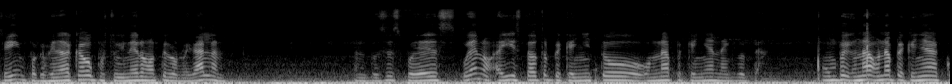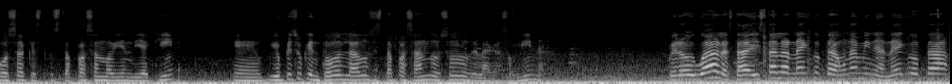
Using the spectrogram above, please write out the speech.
¿sí? Porque al final y al cabo, pues tu dinero no te lo regalan. Entonces, pues, bueno, ahí está otro pequeñito, una pequeña anécdota. una, una, pequeña cosa que está pasando hoy en día aquí. Eh, yo pienso que en todos lados está pasando eso lo de la gasolina. Pero igual, está, ahí está la anécdota, una mini anécdota.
